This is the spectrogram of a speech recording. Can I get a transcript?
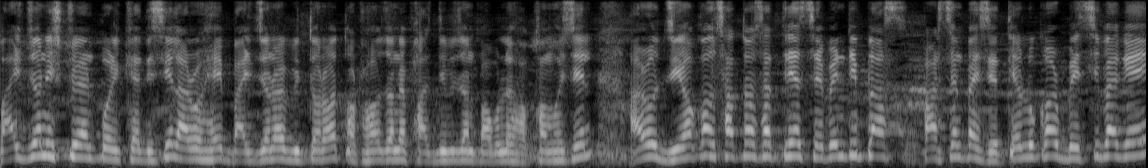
বাইছজন ষ্টুডেণ্ট পৰীক্ষা দিছিল আৰু সেই বাইছজনৰ ভিতৰত ওঠৰজনে ফাৰ্ষ্ট ডিভিজন পাবলৈ সক্ষম হৈছিল। আৰু যিসকল ছাত্ৰ ছাত্ৰীয়ে ছেভেণ্টি প্লাছ পাৰ্চেণ্ট পাইছে, তেওঁলোকৰ বেছিভাগেই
